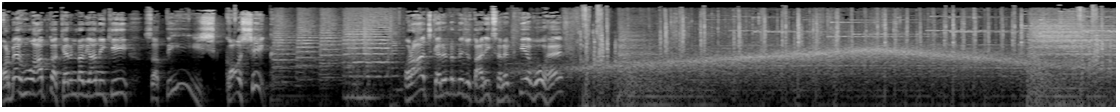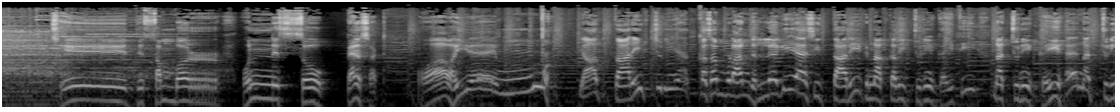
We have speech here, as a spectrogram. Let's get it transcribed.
और मैं हूँ आपका कैलेंडर यानी कि सतीश कौशिक। और आज कैलेंडर ने जो तारीख सेलेक्ट की है, वो है छ दिसंबर उन्नीस सौ पैंसठ। वाह भैया क्या तारीख चुनी है? कसम उड़ान झल्ले की ऐसी तारीख ना कभी चुनी गई थी, ना चुनी गई है, ना चुनी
